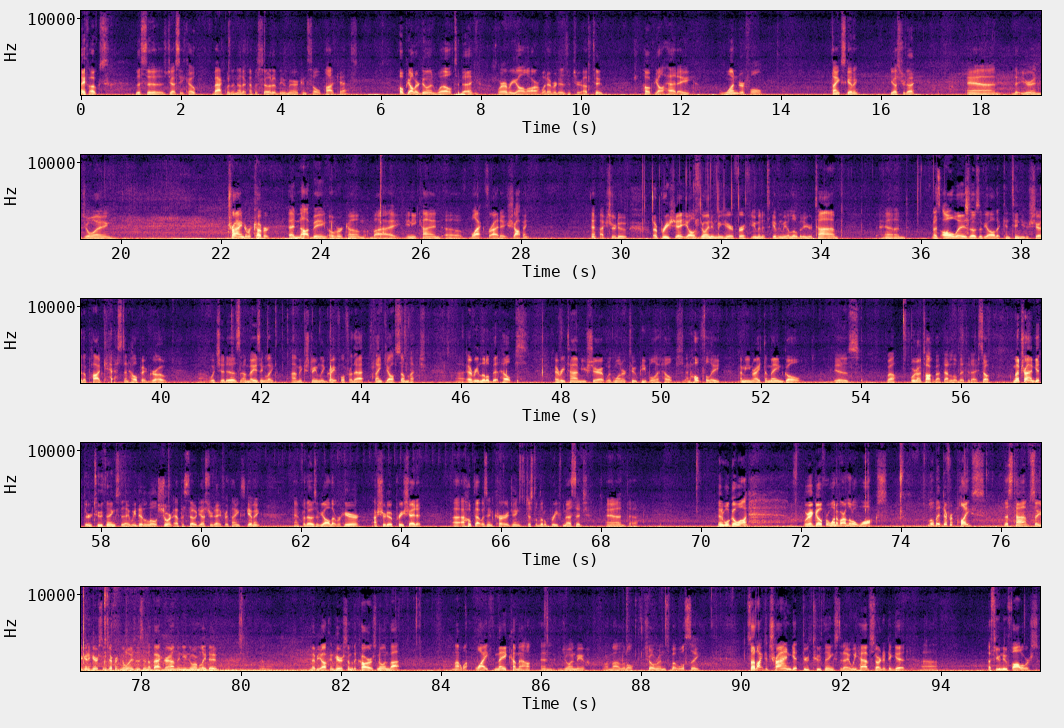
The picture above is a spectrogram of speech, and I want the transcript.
Hey, folks, this is Jesse Cope back with another episode of the American Soul Podcast. Hope y'all are doing well today, wherever y'all are, whatever it is that you're up to. Hope y'all had a wonderful Thanksgiving yesterday and that you're enjoying trying to recover and not being overcome by any kind of Black Friday shopping. I sure do appreciate y'all joining me here for a few minutes, giving me a little bit of your time. And as always, those of y'all that continue to share the podcast and help it grow, uh, which it is amazingly, I'm extremely grateful for that. Thank y'all so much. Uh, every little bit helps. Every time you share it with one or two people, it helps. And hopefully, I mean, right, the main goal is, well, we're going to talk about that a little bit today. So, I'm going to try and get through two things today. We did a little short episode yesterday for Thanksgiving. And for those of y'all that were here, I sure do appreciate it. Uh, I hope that was encouraging. Just a little brief message. And uh, then we'll go on. We're going to go for one of our little walks. A little bit different place this time. So you're going to hear some different noises in the background than you normally do. Uh, maybe y'all can hear some of the cars going by my wife may come out and join me or my little children's, but we'll see. So I'd like to try and get through two things today. We have started to get uh, a few new followers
